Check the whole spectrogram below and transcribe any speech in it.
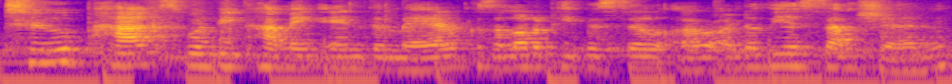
Two packs will be coming in the mail because a lot of people still are under the assumption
